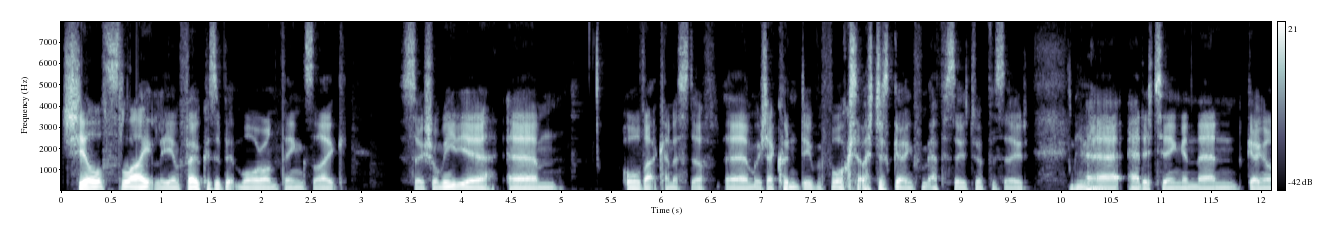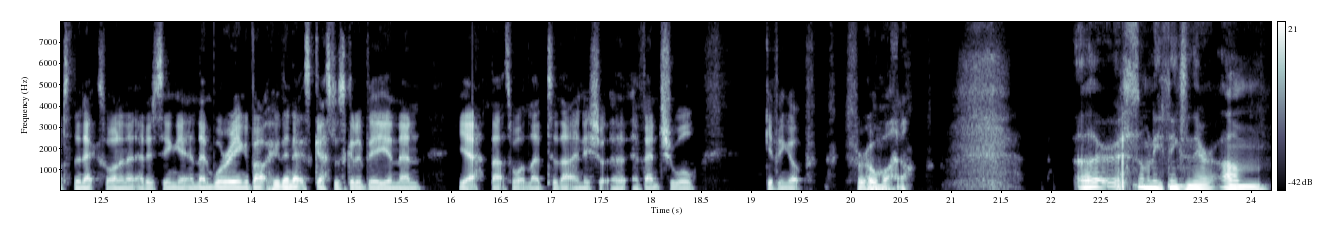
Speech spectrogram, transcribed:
chill slightly and focus a bit more on things like social media, um, all that kind of stuff, um, which I couldn't do before because I was just going from episode to episode, yeah. uh, editing and then going on to the next one and then editing it and then worrying about who the next guest was going to be. And then, yeah, that's what led to that initial, uh, eventual giving up for a mm. while. Uh, there are so many things in there. Um,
